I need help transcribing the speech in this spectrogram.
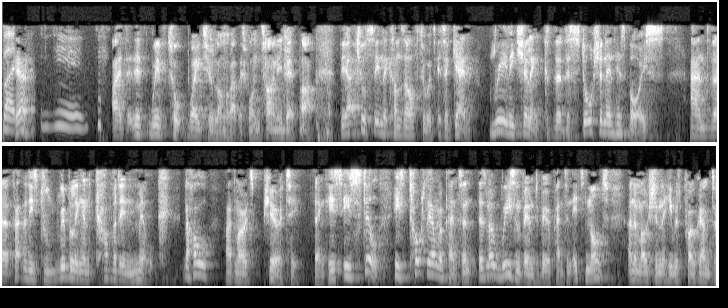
But Yeah. yeah. I, it, we've talked way too long about this one tiny bit, but the actual scene that comes afterwards is again really chilling because the distortion in his voice and the fact that he's dribbling and covered in milk. The whole I admire its purity thing. He's he's still he's totally unrepentant. There's no reason for him to be repentant. It's not an emotion that he was programmed to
